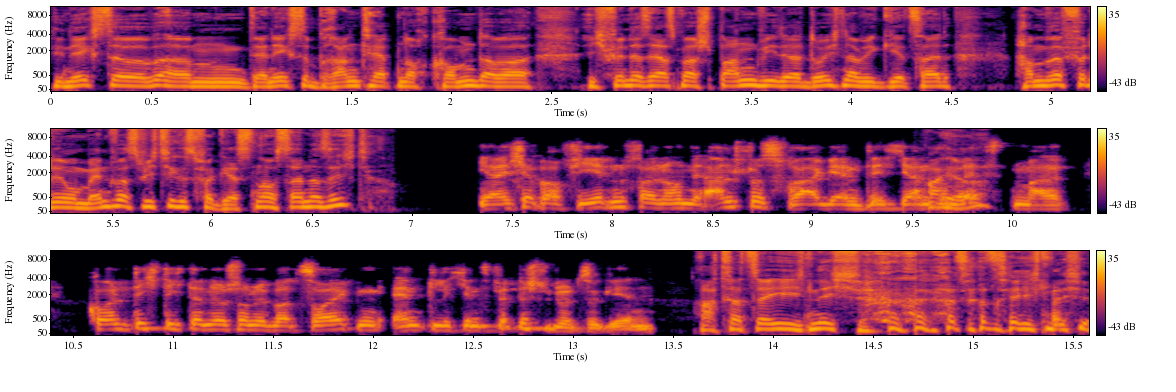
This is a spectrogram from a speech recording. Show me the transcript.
die nächste, ähm, der nächste Brandherd noch kommt. Aber ich finde es erstmal spannend, wie ihr da durchnavigiert seid. Haben wir für den Moment was Wichtiges vergessen aus deiner Sicht? Ja, ich habe auf jeden Fall noch eine Anschlussfrage an dich, Jan, ah, vom ja? letzten Mal. Konnte ich dich denn nur schon überzeugen, endlich ins Fitnessstudio zu gehen? Ach, tatsächlich nicht. tatsächlich nicht.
